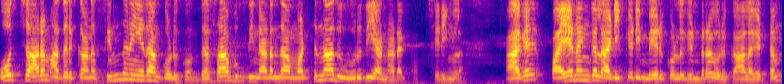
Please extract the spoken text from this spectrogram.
கோச்சாரம் அதற்கான சிந்தனையை தான் கொடுக்கும். தசாபுக்தி நடந்தால் மட்டும்தான் அது உறுதியாக நடக்கும். சரிங்களா? ஆக பயணங்கள் அடிக்கடி மேற்கொள்ளுகின்ற ஒரு காலகட்டம்.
